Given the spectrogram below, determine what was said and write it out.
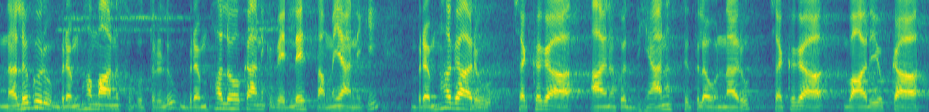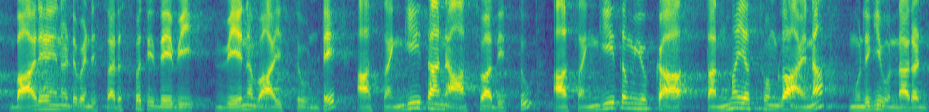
నలుగురు బ్రహ్మమానస పుత్రులు బ్రహ్మలోకానికి వెళ్ళే సమయానికి బ్రహ్మగారు చక్కగా ఆయన ఒక ధ్యాన స్థితిలో ఉన్నారు. చక్కగా వారి యొక్క భార్య అయినటువంటి సరస్వతీదేవి వీణ వాయిస్తూ ఉంటే ఆ సంగీతాన్ని ఆస్వాదిస్తూ ఆ సంగీతం యొక్క తన్మయత్వంలో ఆయన మునిగి ఉన్నారంట.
